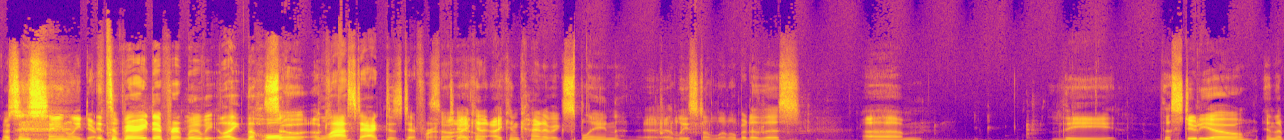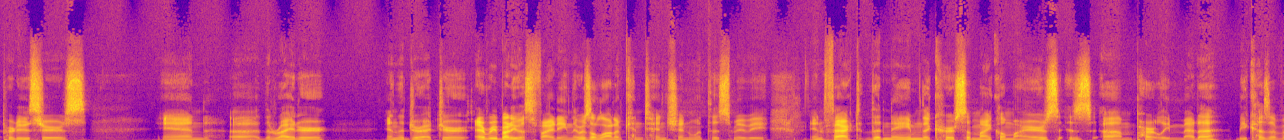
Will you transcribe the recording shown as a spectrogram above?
that's insanely different. It's a very different movie. Like the whole So, okay. last act is different. So too. I can I can kind of explain uh, at least a little bit of this. Um, the the studio and the producers and uh, the writer and the director, everybody was fighting. There was a lot of contention with this movie. In fact, the name "The Curse of Michael Myers" is um, partly meta because of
